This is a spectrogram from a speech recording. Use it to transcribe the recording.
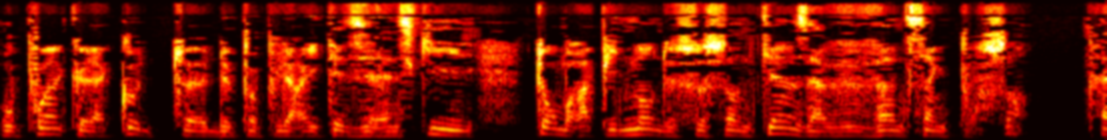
au point que la cote de popularité de Zelensky tombe rapidement de 75 à 25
